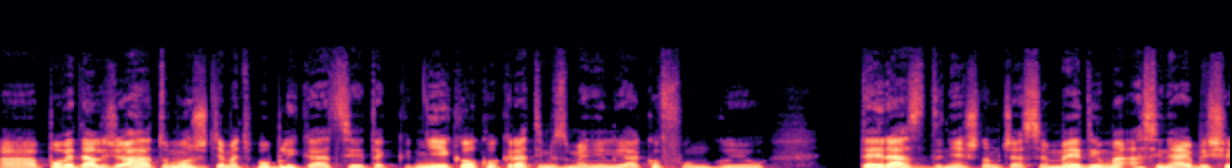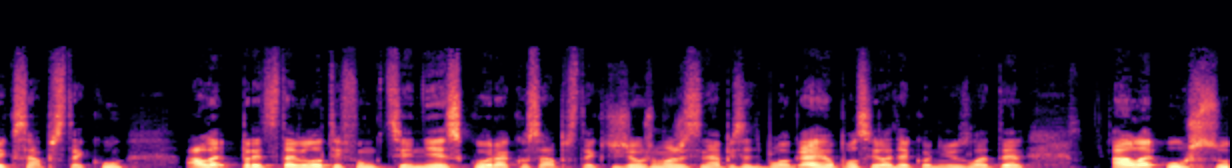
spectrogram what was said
a povedali, že aha, tu môžete mať publikácie, tak niekoľkokrát im zmenili, ako fungujú. Teraz v dnešnom čase médium má asi najbližšie k Substacku, ale predstavilo tie funkcie neskôr ako Substack, čiže už môže si napísať blog aj ho posielať ako newsletter ale už sú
